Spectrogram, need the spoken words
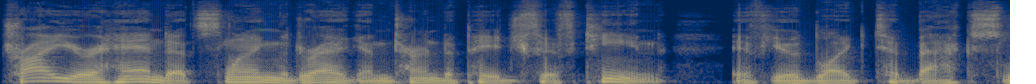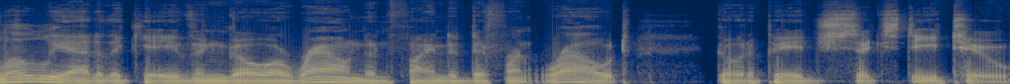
try your hand at slaying the dragon turn to page 15 if you'd like to back slowly out of the cave and go around and find a different route go to page 62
